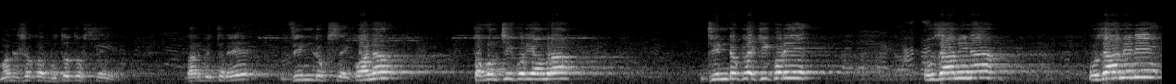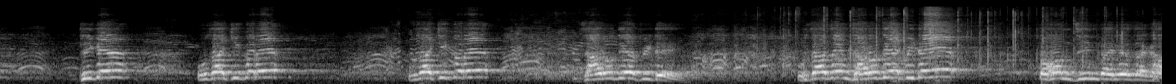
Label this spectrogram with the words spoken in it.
মানুষের কয়, ভূত ধরছে। তার ভিতরে জিন ঢুকছে। কয় না? তখন কি করি আমরা? জিন ঢুকলে কি করি? উজানি না? উজানিনি ঠিক উজায় কি করে? উজায় কি করে? ঝাড়ু দিয়ে পিঠে উজা যখন ঝাড়ু দিয়ে পিঠে তখন জিন বাইরে জায়গা।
